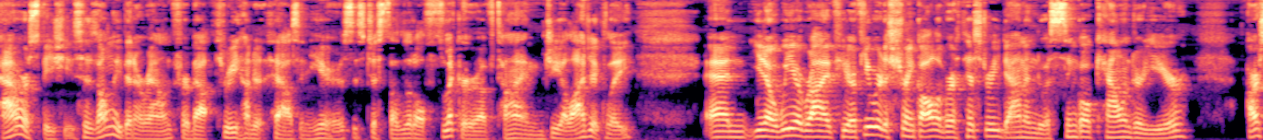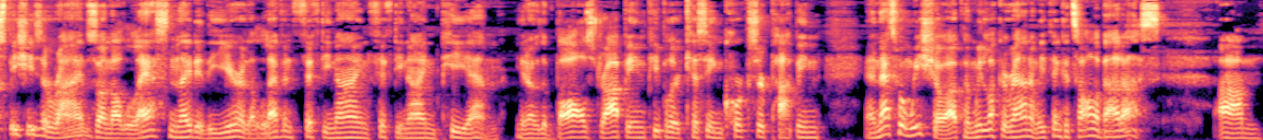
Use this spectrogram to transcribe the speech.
our species has only been around for about 300,000 years. It's just a little flicker of time geologically. And, you know, we arrive here. If you were to shrink all of Earth history down into a single calendar year, our species arrives on the last night of the year at 11:59 59 p.m. You know, the balls dropping, people are kissing, corks are popping, and that's when we show up and we look around and we think it's all about us. Um,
